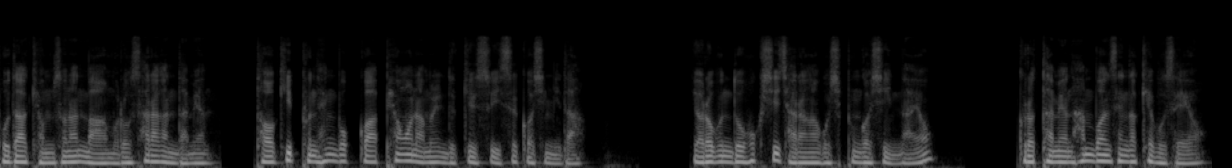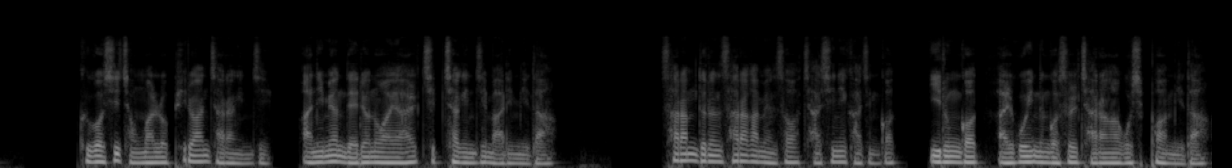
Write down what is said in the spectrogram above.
보다 겸손한 마음으로 살아간다면 더 깊은 행복과 평온함을 느낄 수 있을 것입니다. 여러분도 혹시 자랑하고 싶은 것이 있나요? 그렇다면 한번 생각해 보세요. 그것이 정말로 필요한 자랑인지 아니면 내려놓아야 할 집착인지 말입니다. 사람들은 살아가면서 자신이 가진 것, 이룬 것, 알고 있는 것을 자랑하고 싶어 합니다.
